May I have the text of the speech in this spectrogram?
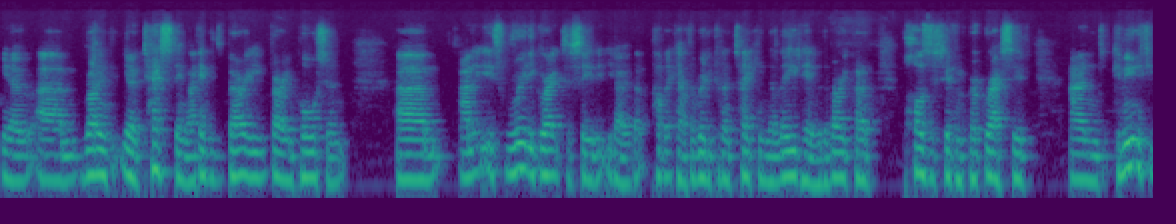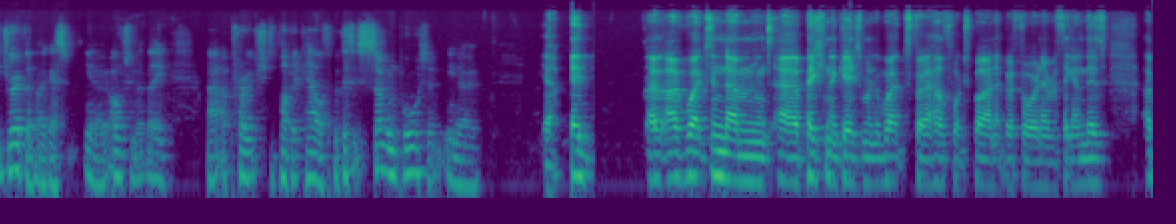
you know, um, running, you know, testing. I think it's very, very important. Um, and it's really great to see that, you know, that public health are really kind of taking the lead here with a very kind of positive and progressive and community driven, I guess, you know, ultimately uh, approach to public health because it's so important, you know. Yeah. I've worked in um, uh, patient engagement and worked for Healthwatch Barnet before and everything. And there's a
